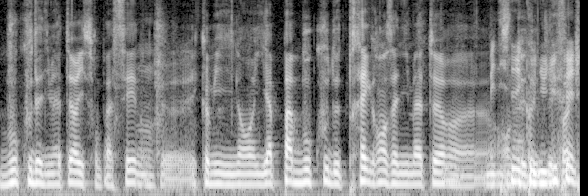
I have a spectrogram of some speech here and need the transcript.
beaucoup d'animateurs y sont passés. Donc, Mm. euh, et comme il n'y a pas beaucoup de très grands animateurs. euh, Mais Disney est connu du fait,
